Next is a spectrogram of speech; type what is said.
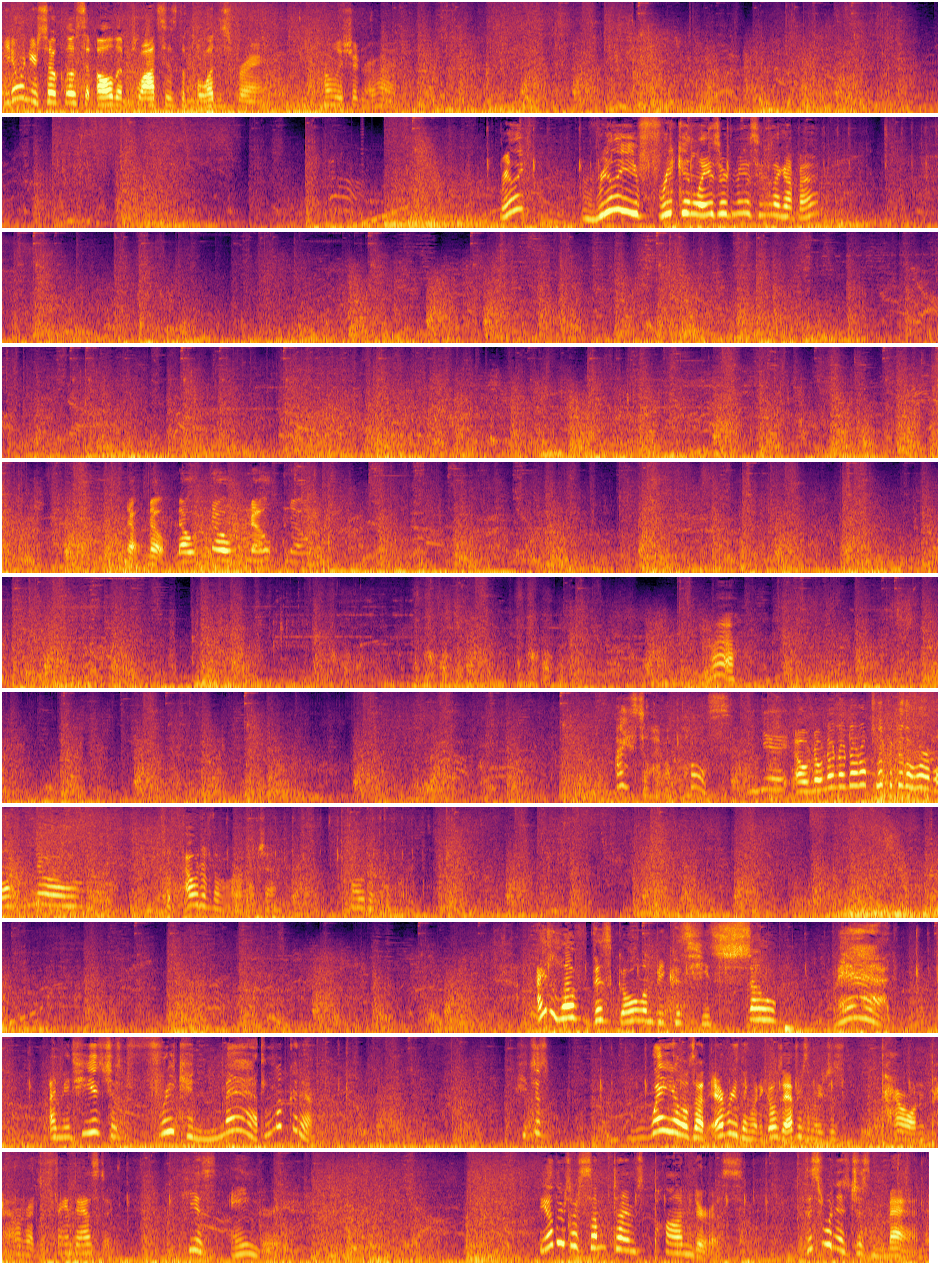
You know when you're so close that all that plots is the blood spray? You probably shouldn't revive. Really? Really? You freaking lasered me as soon as I got back? No, no, no, flip it to the horrible. No. Flip out of the horrible, Jen. Out of the horrible. I love this golem because he's so mad. I mean, he is just freaking mad. Look at him. He just wails on everything when he goes after somebody. Just pound, pound. It's fantastic. He is angry. The others are sometimes ponderous. This one is just mad.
